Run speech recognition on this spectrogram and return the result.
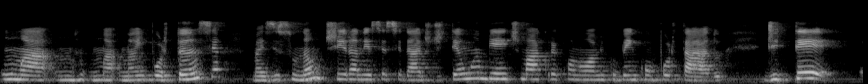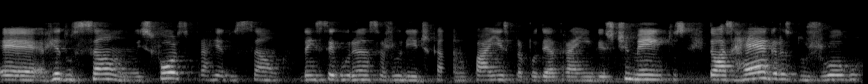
uma, uma, uma importância, mas isso não tira a necessidade de ter um ambiente macroeconômico bem comportado, de ter é, redução, esforço para redução da insegurança jurídica no país para poder atrair investimentos. Então, as regras do jogo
